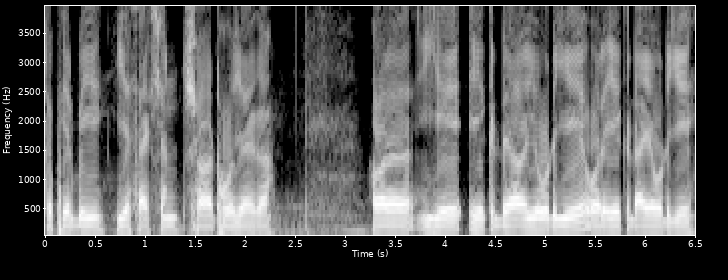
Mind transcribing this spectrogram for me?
तो फिर भी ये सेक्शन शार्ट हो जाएगा। और ये एक डायोड ये और एक डायोड ये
